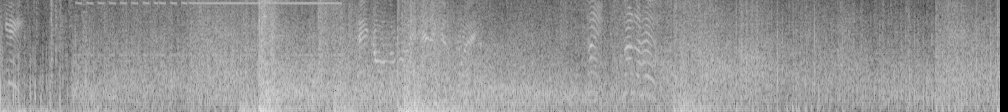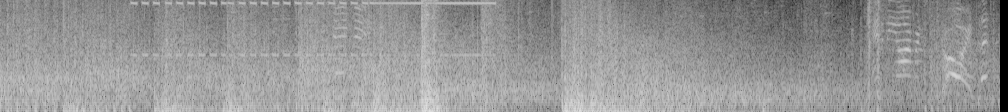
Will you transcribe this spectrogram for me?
Engage. Tank on the right, heading this way. Tank, turn ahead! Enemy armor destroyed! Let's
